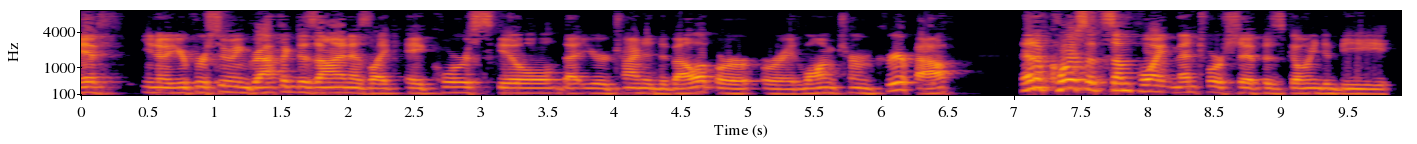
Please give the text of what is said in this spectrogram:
if you know you're pursuing graphic design as like a core skill that you're trying to develop or, or a long-term career path, then of course at some point mentorship is going to be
